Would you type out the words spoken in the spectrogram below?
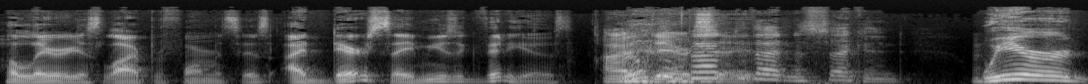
hilarious live performances. I dare say music videos. I we'll dare get back say to that in a second. We are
